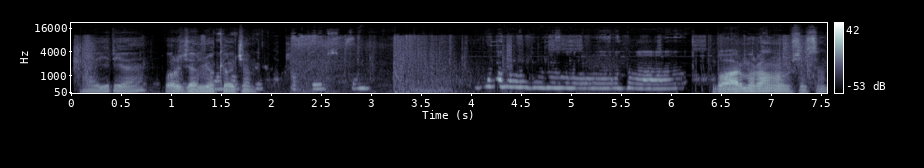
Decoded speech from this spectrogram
Hayır ya. Bu arada canım yok öleceğim. Bu armor almamışsın sen.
